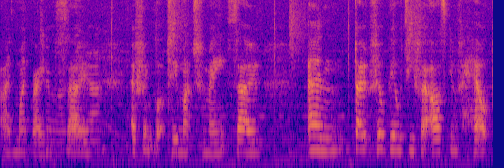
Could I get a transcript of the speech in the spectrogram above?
I had migraines, much, so yeah. everything got too much for me. So, and don't feel guilty for asking for help.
